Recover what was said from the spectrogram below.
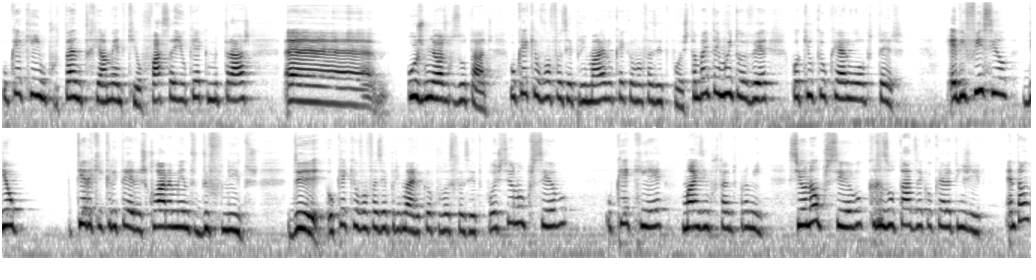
o que é que é importante realmente que eu faça e o que é que me traz uh, os melhores resultados. O que é que eu vou fazer primeiro, o que é que eu vou fazer depois. Também tem muito a ver com aquilo que eu quero obter. É difícil de eu ter aqui critérios claramente definidos de o que é que eu vou fazer primeiro, o que é que eu vou fazer depois, se eu não percebo o que é que é mais importante para mim. Se eu não percebo que resultados é que eu quero atingir. Então,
